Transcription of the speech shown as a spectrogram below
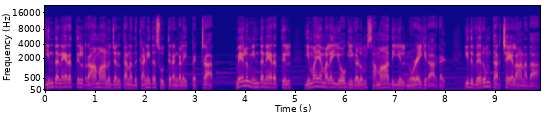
இந்த நேரத்தில் ராமானுஜன் தனது கணித சூத்திரங்களை பெற்றார். மேலும் இந்த நேரத்தில் இமயமலை யோகிகளும் சமாதியில் நுழைகிறார்கள். இது வெறும் தற்செயலானதா?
